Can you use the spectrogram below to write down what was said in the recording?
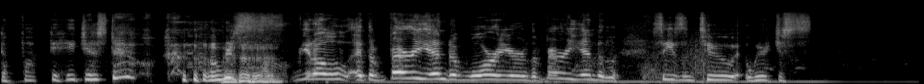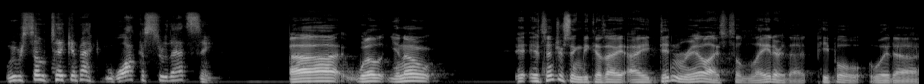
the fuck did he just do? We're you know at the very end of warrior the very end of season two we're just we were so taken back walk us through that scene Uh, well, you know, it, it's interesting because I, I didn't realize till later that people would, uh,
